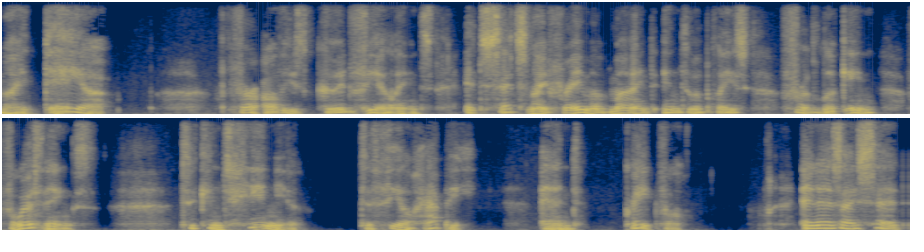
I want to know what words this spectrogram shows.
my day up for all these good feelings. It sets my frame of mind into a place for looking for things to continue to feel happy and grateful. And as I said,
